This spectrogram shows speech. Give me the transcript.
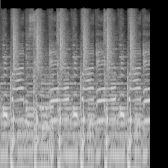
everybody sing, everybody, everybody.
